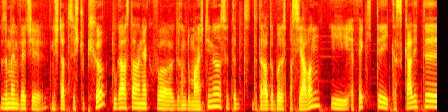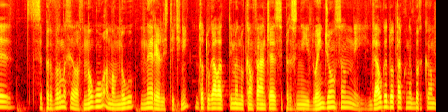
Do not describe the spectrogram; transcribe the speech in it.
за мен вече нещата се щупиха. Тогава стана някаква грандоманщина, светът да трябва да бъде спасяван и ефектите и каскадите се превърнаха в много, ама много нереалистични. То тогава именно към франчайза се присъедини и Дуейн Джонсън, и Гал Гадот, ако не бъркам.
